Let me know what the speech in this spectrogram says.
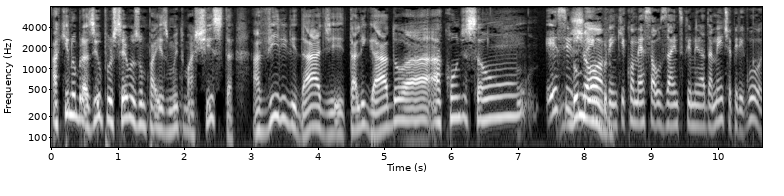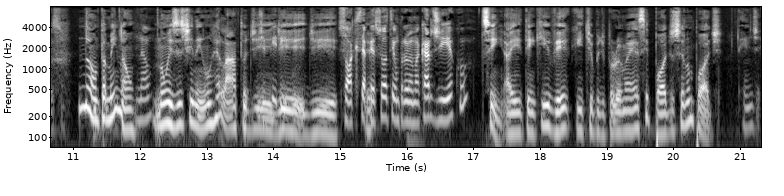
aqui no Brasil, por sermos um país muito machista, a virilidade está ligado à, à condição Esse do jovem membro. que começa a usar indiscriminadamente é perigoso? Não, também não. Não? Não existe nenhum relato De de, de, de Só que se a pessoa tem um problema cardíaco, Sim, aí tem que ver que tipo de problema é, se pode ou se não pode. entendi.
